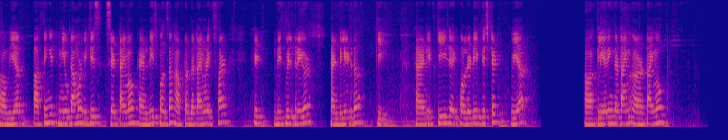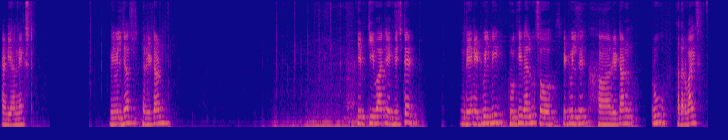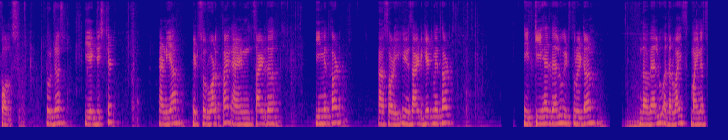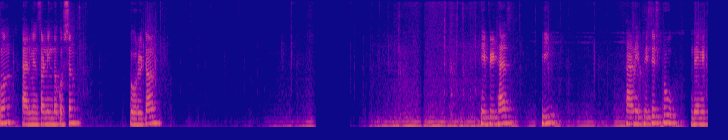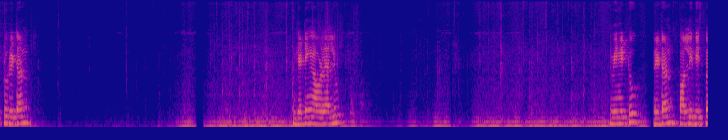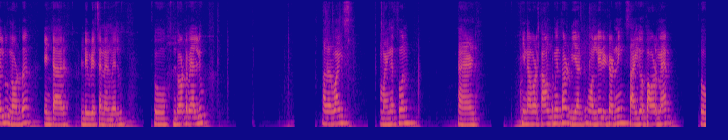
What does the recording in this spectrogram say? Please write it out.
uh, we are passing it new timeout which is set timeout and this function after the timeout expired it this will trigger and delete the key. And if key is already existed we are uh, clearing the time uh, timeout and yeah next we will just return. If key was existed then it will be truthy value so it will uh, return true otherwise false. So just key existed and yeah it should work fine and inside the key method uh, sorry inside get method if key has value it should return the value otherwise minus one as mentioned in the question so return if it has key and if this is true then it should return getting our value we need to return only this value not the entire duration and value so dot value otherwise minus one and in our count method we are only returning size of our map so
